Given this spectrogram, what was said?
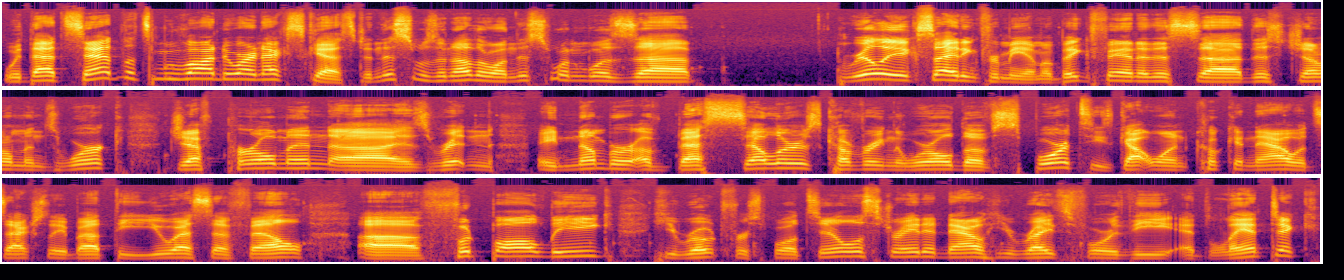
With that said, let's move on to our next guest, and this was another one. This one was really exciting for me. I'm a big fan of this uh, this gentleman's work. Jeff Pearlman uh, has written a number of bestsellers covering the world of sports. He's got one cooking now. It's actually about the USFL uh, football league. He wrote for Sports Illustrated. Now he writes for the Atlantic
